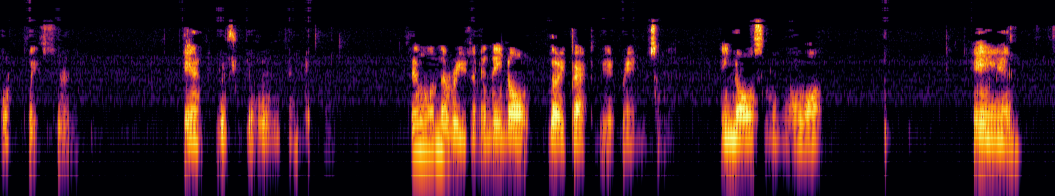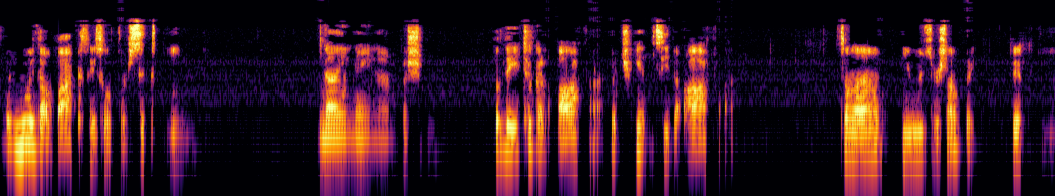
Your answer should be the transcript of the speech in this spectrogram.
workplace service and is the only thing that they will never use them, and they know like practically brand new something. They know someone will want. And without box, they sold for sixteen nine nine plus shipping. But they took an offer, but you can't see the offer. Somehow used or something like fifty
